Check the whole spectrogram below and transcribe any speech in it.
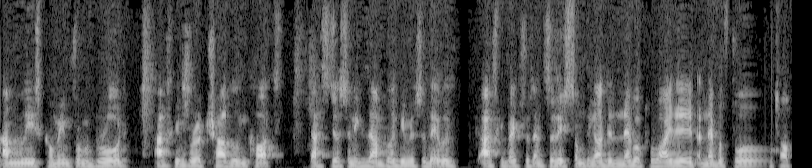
families coming from abroad asking for a traveling cot. That's just an example i give you. So they were asking for extras. And so this is something i didn't never provided. I never thought of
